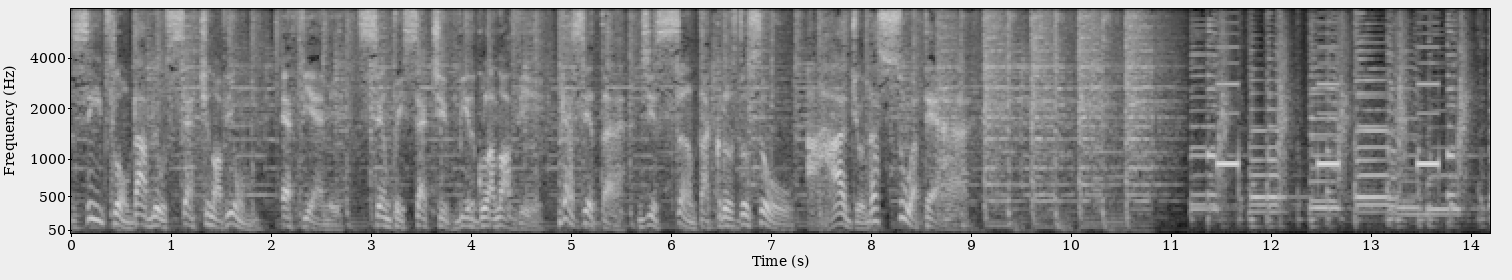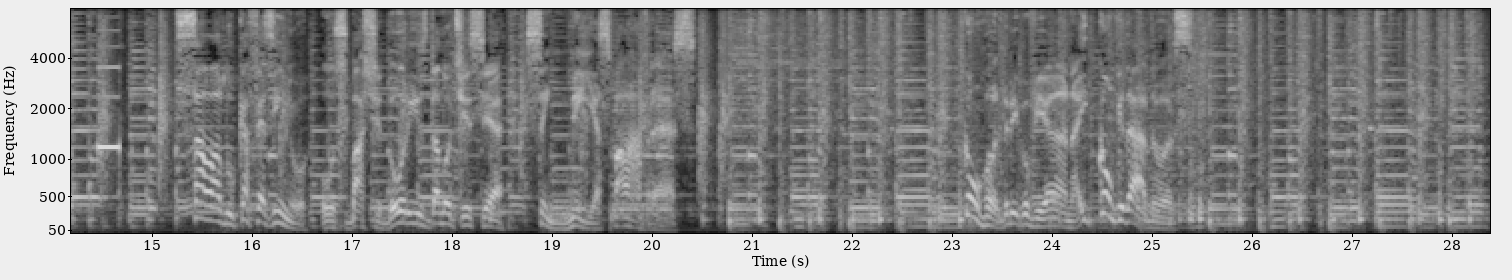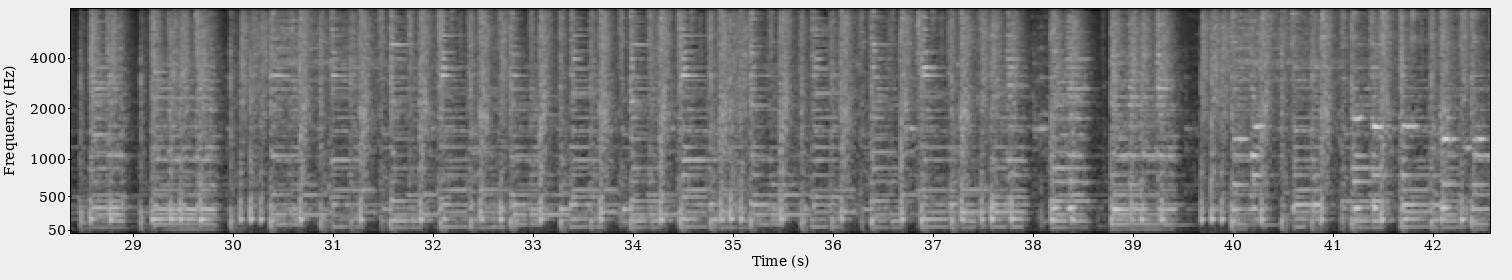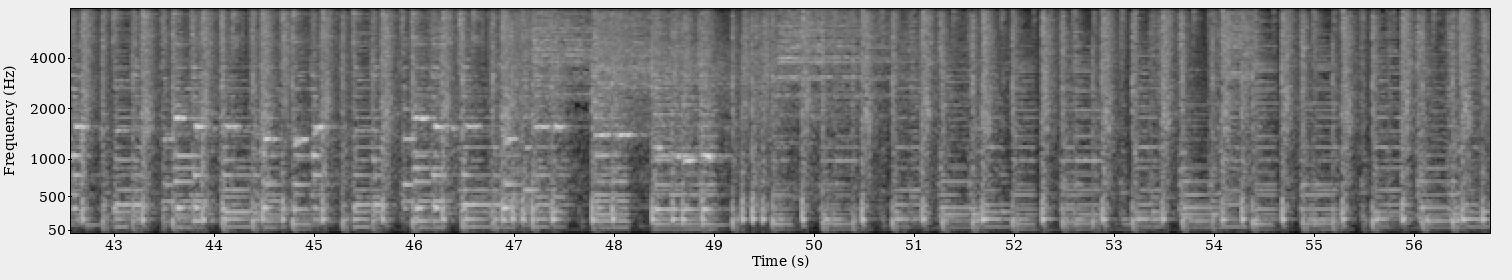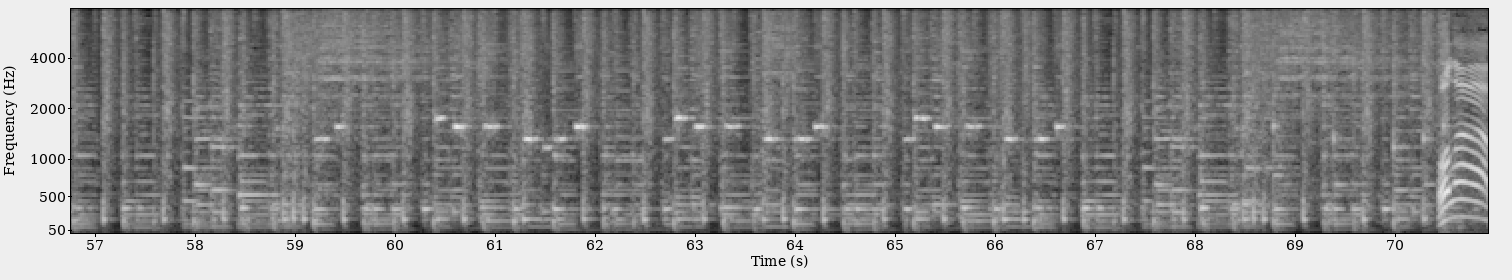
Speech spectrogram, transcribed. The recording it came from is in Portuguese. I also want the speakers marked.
Speaker 1: ZYW 791, FM 107,9. Gazeta de Santa Cruz do Sul, a rádio da sua terra. Sala do Cafezinho, os bastidores da notícia sem meias palavras. Com Rodrigo Viana e convidados.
